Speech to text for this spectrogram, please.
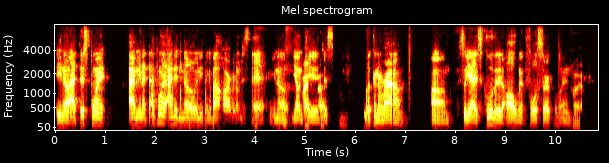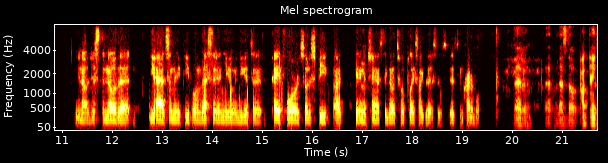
you know, at this point, I mean, at that point, I didn't know anything about Harvard. I'm just there, you know, young right, kid right. just looking around. Um, so yeah, it's cool that it all went full circle and right you know, just to know that you had so many people invested in you and you get to pay it forward, so to speak, by getting a chance to go to a place like this is it's incredible. Definitely. That's dope. I think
